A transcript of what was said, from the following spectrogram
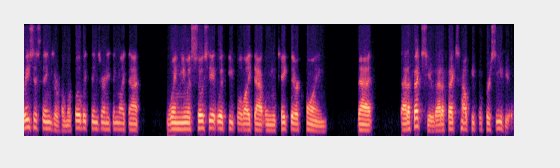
racist things or homophobic things or anything like that. When you associate with people like that, when you take their coin, that that affects you. That affects how people perceive you.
